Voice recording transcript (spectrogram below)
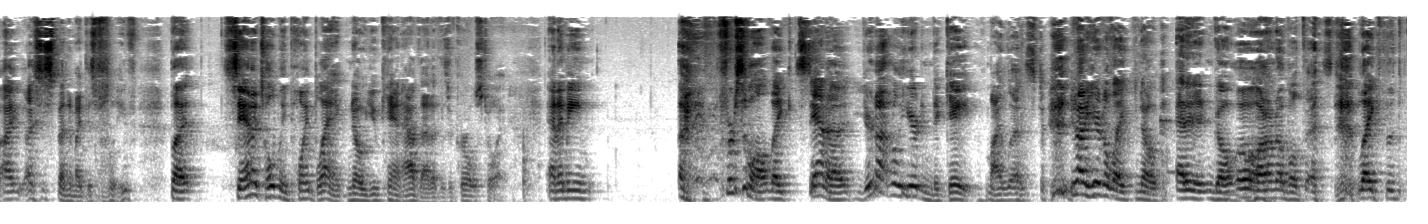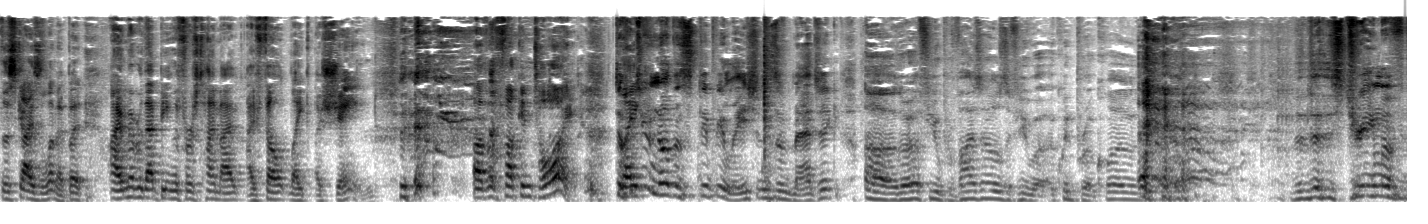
I I suspended my disbelief, but Santa told me point blank, no, you can't have that if it's a girl's toy. And I mean, first of all, like Santa, you're not really here to negate my list. You're not here to like, you know, edit it and go, oh, I don't know about this. Like the, the sky's the limit. But I remember that being the first time I, I felt like ashamed of a fucking toy. Don't like, you know the stipulations of magic? Uh, there are a few provisos, a few uh, quid pro quos. the, the, the stream of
